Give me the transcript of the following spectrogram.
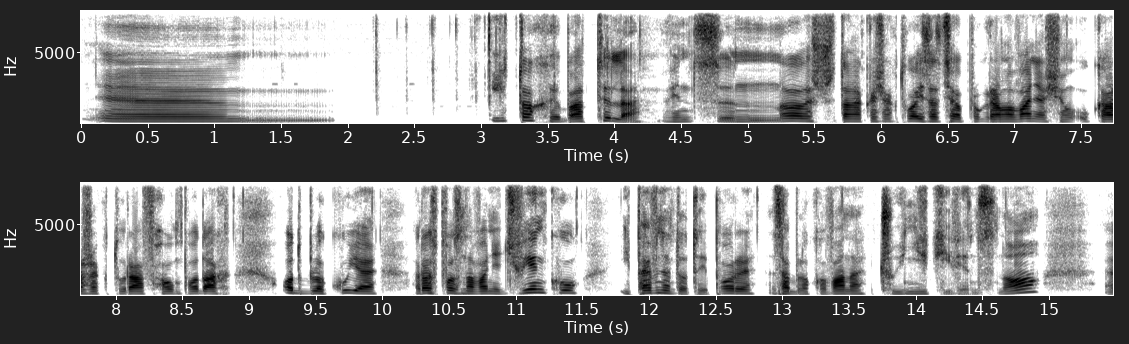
yy, i to chyba tyle, więc no jeszcze tam jakaś aktualizacja oprogramowania się ukaże, która w HomePodach odblokuje rozpoznawanie dźwięku i pewne do tej pory zablokowane czujniki, więc no yy,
